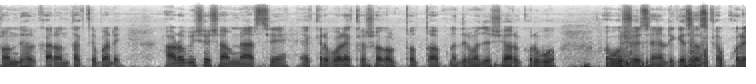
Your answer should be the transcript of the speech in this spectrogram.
সন্দেহের কারণ থাকতে পারে। আরও বিষয় সামনে আসছে। একের পর এক সকল তথ্য আপনাদের মাঝে শেয়ার করব। অবশ্যই চ্যানেলটিকে সাবস্ক্রাইব করে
